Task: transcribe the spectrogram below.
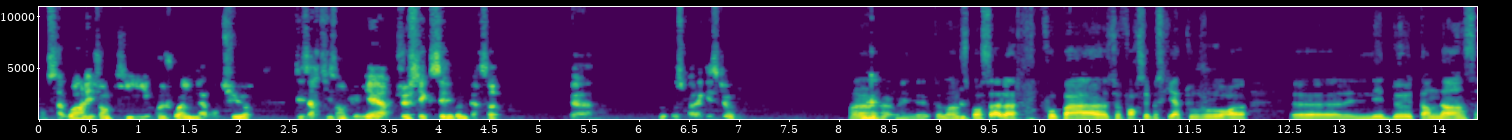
pour savoir les gens qui rejoignent l'aventure des artisans de lumière. Je sais que c'est les bonnes personnes. Euh, me pose pas la question. Ouais, exactement. C'est pour ça là, faut pas se forcer parce qu'il y a toujours euh, les deux tendances.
